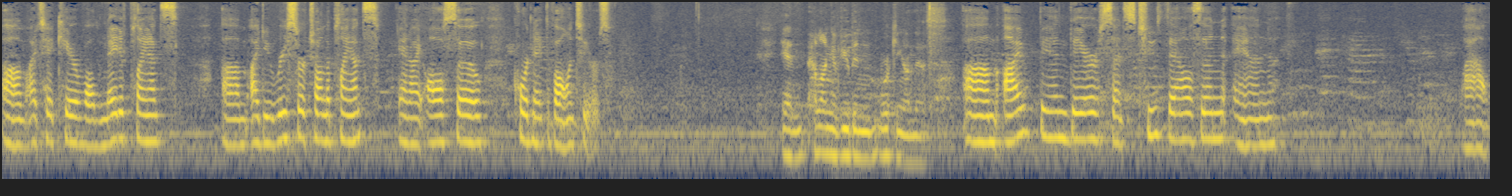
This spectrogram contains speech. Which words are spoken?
Um, I take care of all the native plants. Um, I do research on the plants, and I also coordinate the volunteers. And how long have you been working on this? Um, I've been there since 2000 and wow.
